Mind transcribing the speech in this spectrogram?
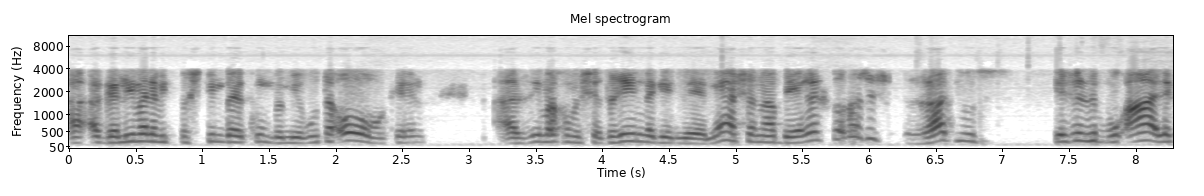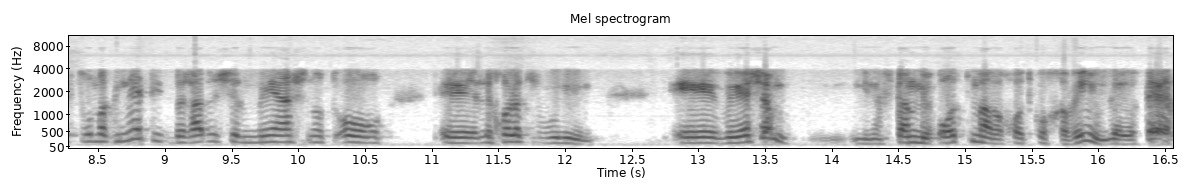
הגלים האלה מתפשטים ביקום במהירות האור, כן? אז אם אנחנו משדרים נגיד 100 שנה בערך, זה אומר שיש רדיוס, יש איזו בועה אלקטרומגנטית ברדיוס של 100 שנות אור אה, לכל הכיוונים. אה, ויש שם מן הסתם מאות מערכות כוכבים, אם לא יותר,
